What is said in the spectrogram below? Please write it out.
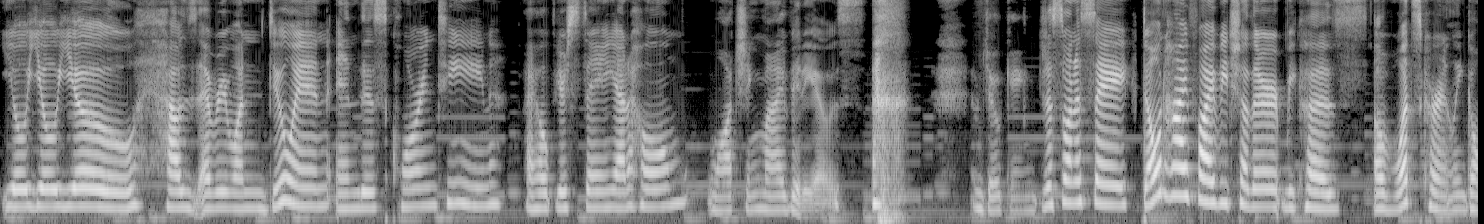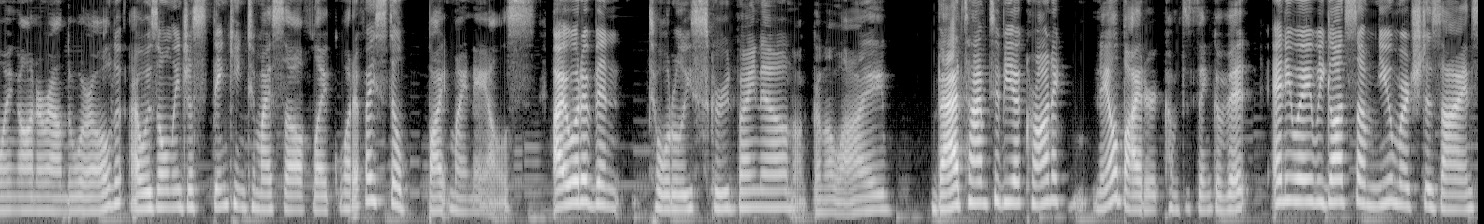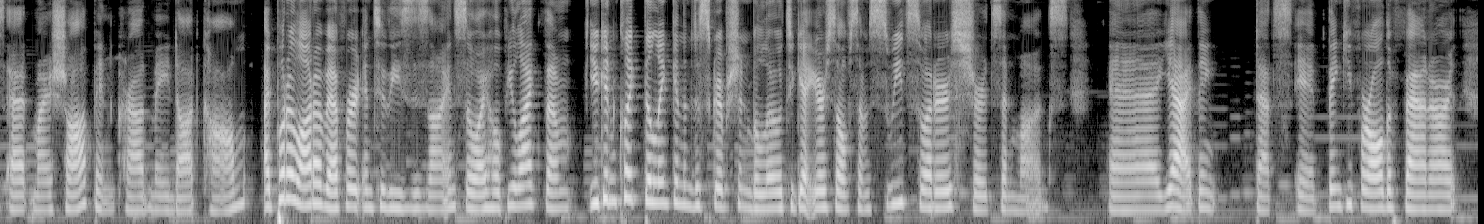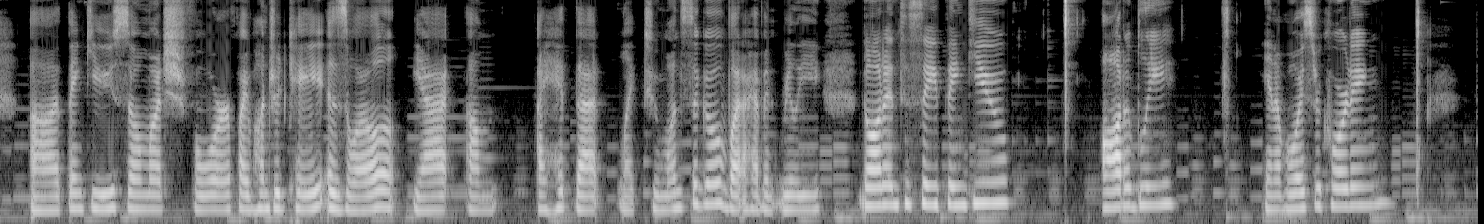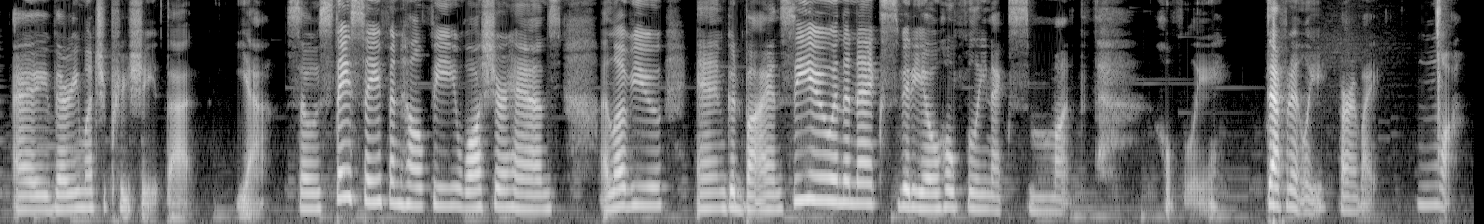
Yo, yo, yo, how's everyone doing in this quarantine? I hope you're staying at home watching my videos. I'm joking. Just want to say, don't high five each other because of what's currently going on around the world. I was only just thinking to myself, like, what if I still bite my nails? I would have been totally screwed by now, not gonna lie. Bad time to be a chronic nail biter, come to think of it. Anyway, we got some new merch designs at my shop in crowdmade.com. I put a lot of effort into these designs, so I hope you like them. You can click the link in the description below to get yourself some sweet sweaters, shirts, and mugs. Uh, yeah, I think that's it. Thank you for all the fan art. Uh, thank you so much for 500k as well. Yeah, um, I hit that like two months ago, but I haven't really gotten to say thank you audibly in a voice recording. I very much appreciate that. Yeah. So stay safe and healthy, wash your hands. I love you and goodbye and see you in the next video, hopefully next month. Hopefully. Definitely. Alright, bye. Mwah.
